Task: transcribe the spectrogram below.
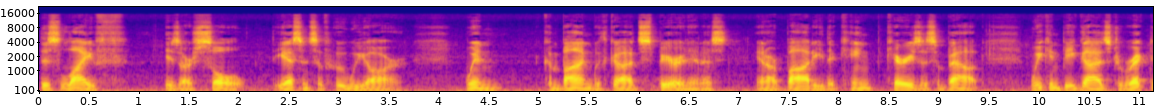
This life is our soul, the essence of who we are. When combined with God's Spirit in us and our body that came, carries us about, we can be God's direct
